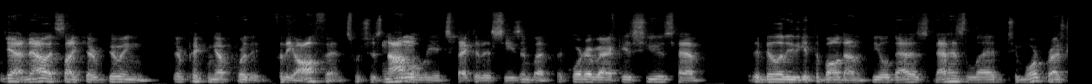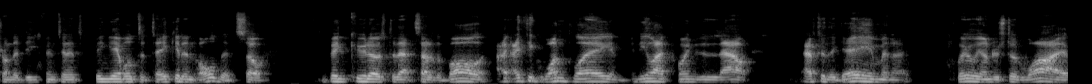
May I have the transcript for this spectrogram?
Yeah, now it's like they're doing they're picking up for the for the offense, which is not mm-hmm. what we expected this season. But the quarterback issues have the ability to get the ball down the field. That is that has led to more pressure on the defense, and it's being able to take it and hold it. So big kudos to that side of the ball. I, I think one play, and, and Eli pointed it out after the game, and I, clearly understood why.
